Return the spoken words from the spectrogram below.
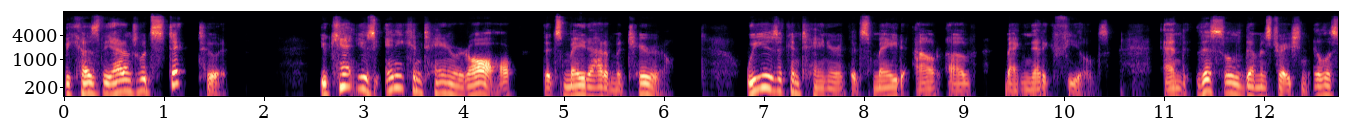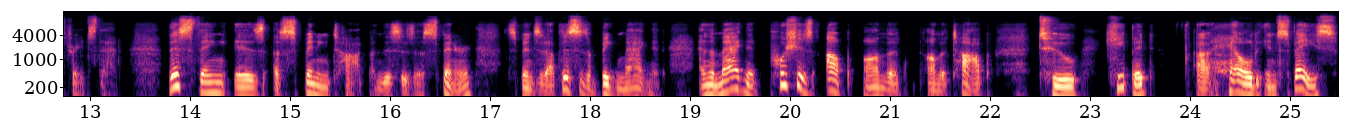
because the atoms would stick to it. You can't use any container at all that's made out of material. We use a container that's made out of magnetic fields. And this little demonstration illustrates that. This thing is a spinning top, and this is a spinner, spins it up. This is a big magnet, and the magnet pushes up on the on the top to keep it uh, held in space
